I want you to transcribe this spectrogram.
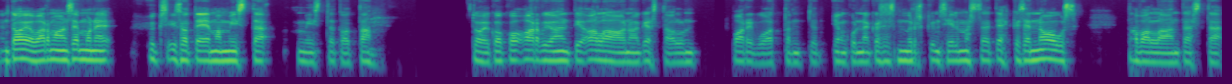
No toi on varmaan semmoinen yksi iso teema, mistä, mistä tota, toi koko arviointiala on oikeastaan ollut pari vuotta nyt jonkunnäköisessä myrskyn silmässä, että ehkä se nousi tavallaan tästä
